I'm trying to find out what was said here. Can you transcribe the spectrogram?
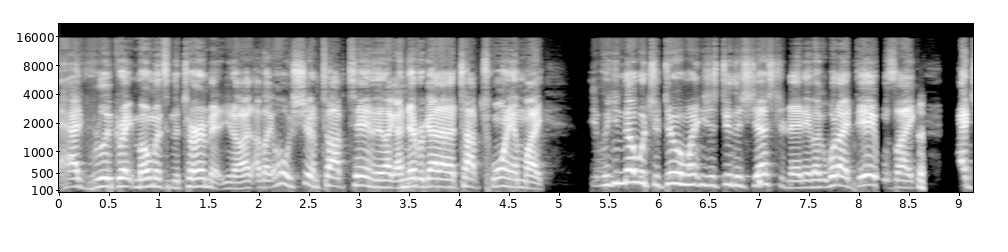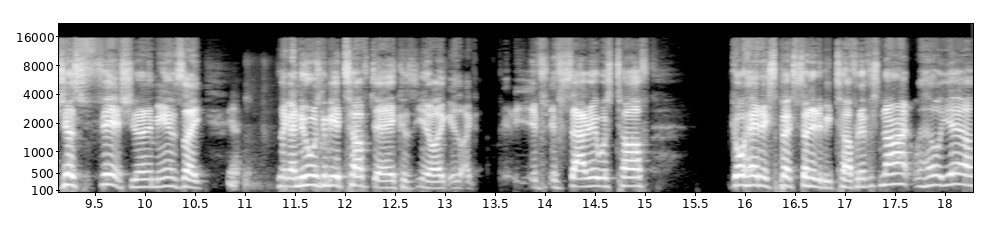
had really great moments in the tournament. You know, I, am like, oh shit, I'm top ten, and then like I never got out of top twenty. I'm like, well, you know what you're doing. Why didn't you just do this yesterday? And like what I did was like I just fished. You know what I mean? It's like yeah. like I knew it was gonna be a tough day because you know like like if if Saturday was tough. Go ahead and expect Sunday to be tough, and if it's not, well, hell yeah.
